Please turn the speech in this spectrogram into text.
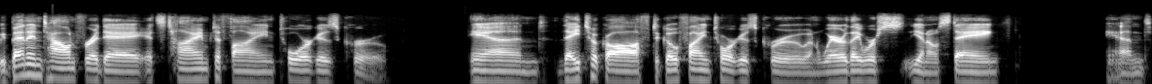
we've been in town for a day. It's time to find Torga's crew. And they took off to go find Torga's crew and where they were, you know, staying. And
